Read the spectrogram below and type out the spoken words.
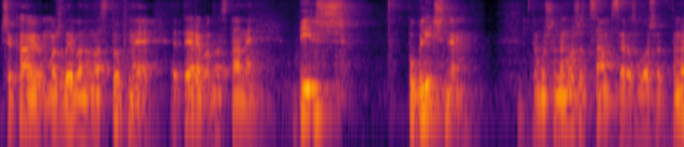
чекаю, можливо, на наступне етери воно стане більш публічним. Тому що не можу сам все розголошувати. Тому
